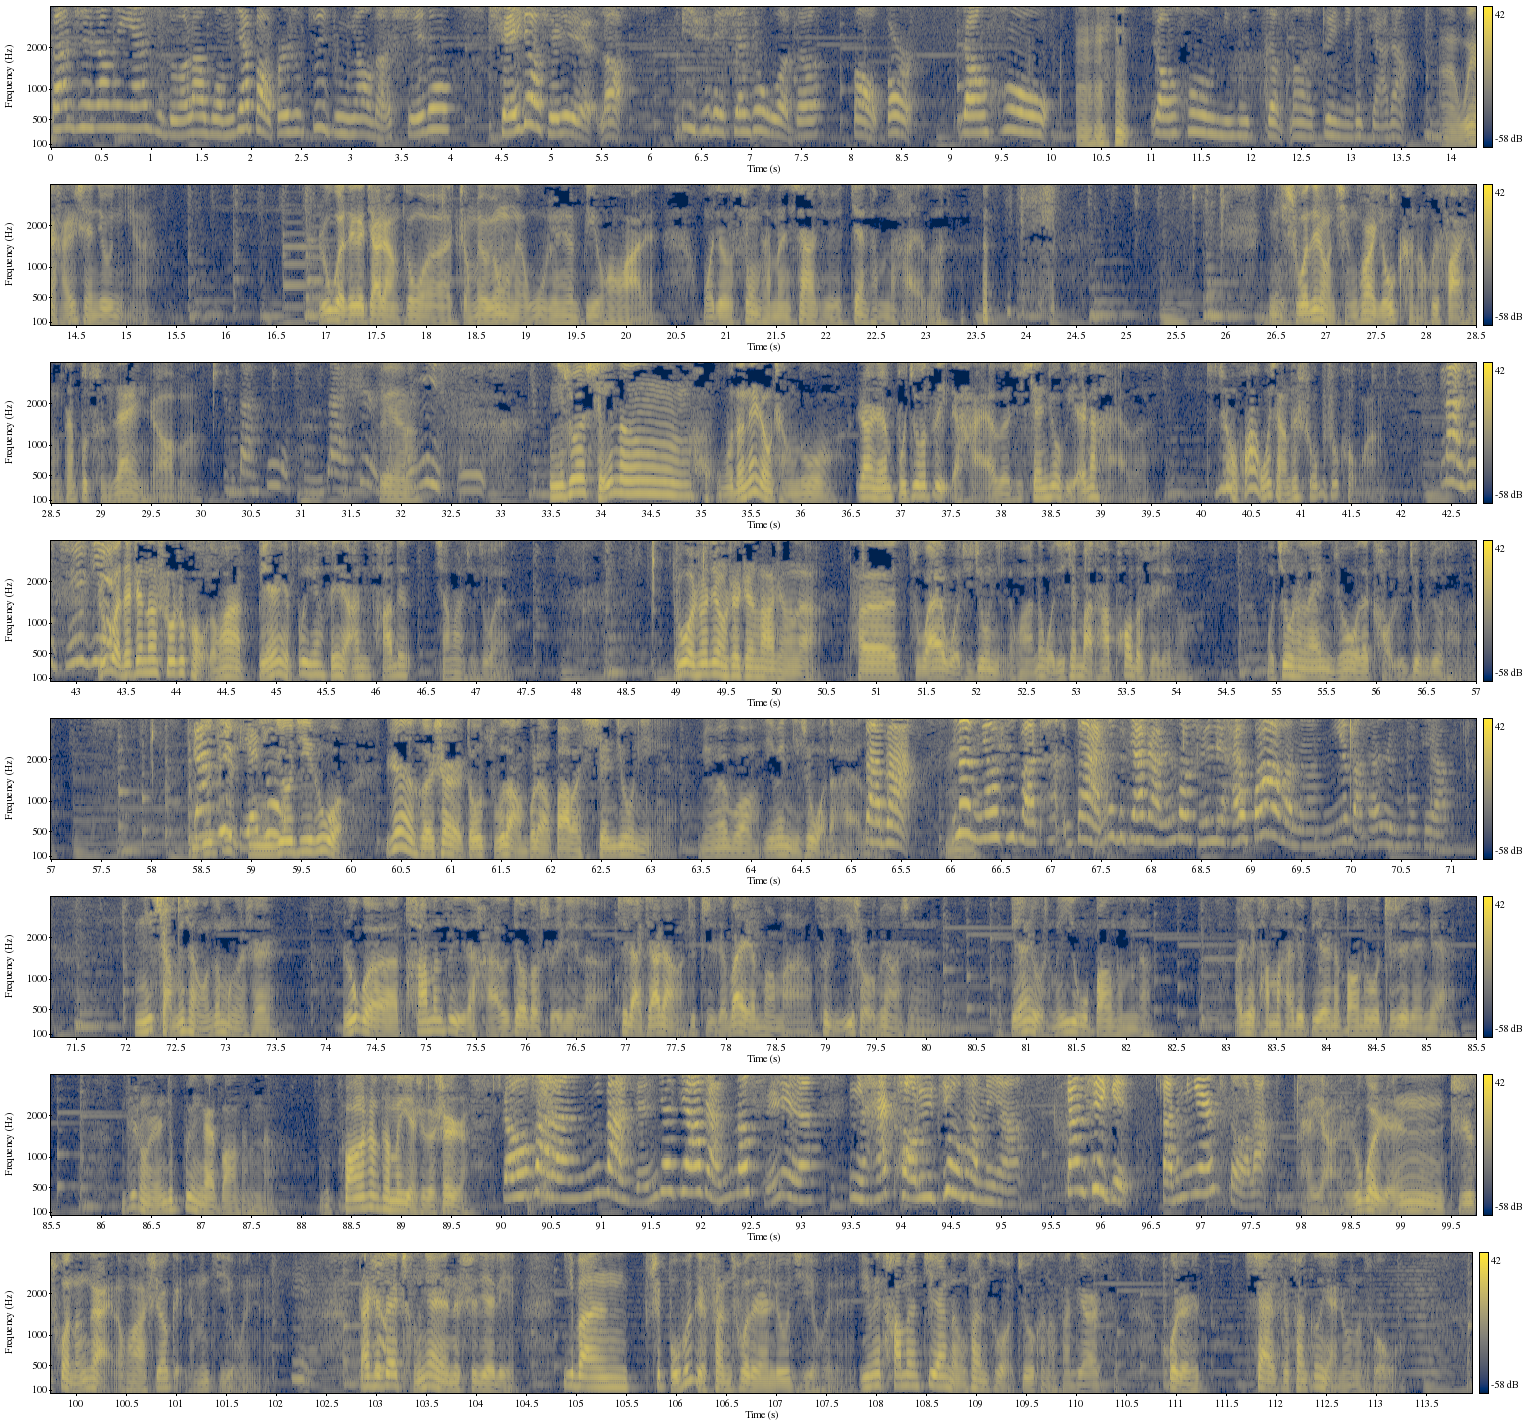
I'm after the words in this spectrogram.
干脆让他淹死得了。我们家宝贝儿是最重要的，谁都谁掉水里了，必须得先救我的宝贝儿。然后，嗯然后你会怎么对那个家长？嗯，我也还是先救你啊。如果这个家长跟我整没有用的，五五圈圈、逼逼花花的，我就送他们下去见他们的孩子。你说这种情况有可能会发生，但不存在，你知道吗？但不存在是什么意思？你说谁能虎到那种程度，让人不救自己的孩子，去先救别人的孩子？就这种话，我想他说不出口啊。那就直接如果他真能说出口的话，别人也不一定非得按照他的想法去做呀。如果说这种事儿真发生了，他阻碍我去救你的话，那我就先把他泡到水里头，我救上来你之后，我再考虑救不救他们。你就记别你就记住，任何事儿都阻挡不了爸爸先救你，明白不？因为你是我的孩子。爸爸，那你要是把他把那个家长扔到水里，还有爸爸呢，你也把他扔下去啊？你想没想过这么个事儿？如果他们自己的孩子掉到水里了，这俩家长就指着外人帮忙，自己一手不想伸，别人有什么义务帮他们呢？而且他们还对别人的帮助指指点点，你这种人就不应该帮他们呢。你帮上他们也是个事儿啊。然后爸爸，你把人家家长扔到水里了，你还考虑救他们呀？干脆给把他们淹死得了。哎呀，如果人知错能改的话，是要给他们机会的。嗯，但是在成年人的世界里，一般是不会给犯错的人留机会的，因为他们既然能犯错，就有可能犯第二次，或者是下一次犯更严重的错误。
